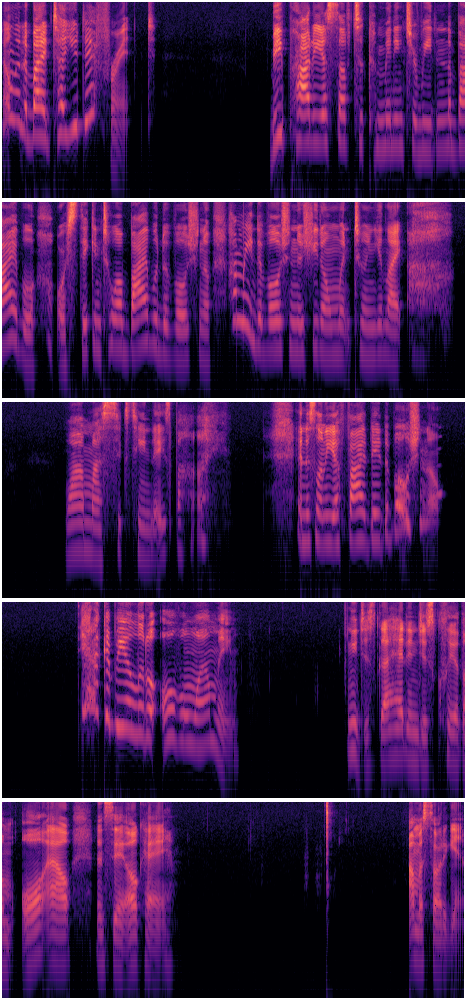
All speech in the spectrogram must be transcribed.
Don't let anybody tell you different. Be proud of yourself to committing to reading the Bible or sticking to a Bible devotional. How many devotionals you don't went to and you're like, oh, why am I 16 days behind? And it's only a five day devotional. Yeah, that could be a little overwhelming. You just go ahead and just clear them all out and say, okay, I'm gonna start again.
